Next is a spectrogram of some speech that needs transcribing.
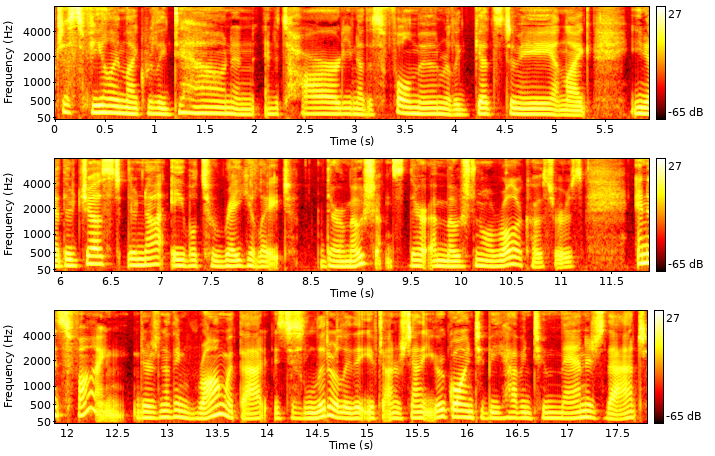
just feeling like really down and, and it's hard. You know, this full moon really gets to me. And like, you know, they're just, they're not able to regulate their emotions. They're emotional roller coasters. And it's fine. There's nothing wrong with that. It's just literally that you have to understand that you're going to be having to manage that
